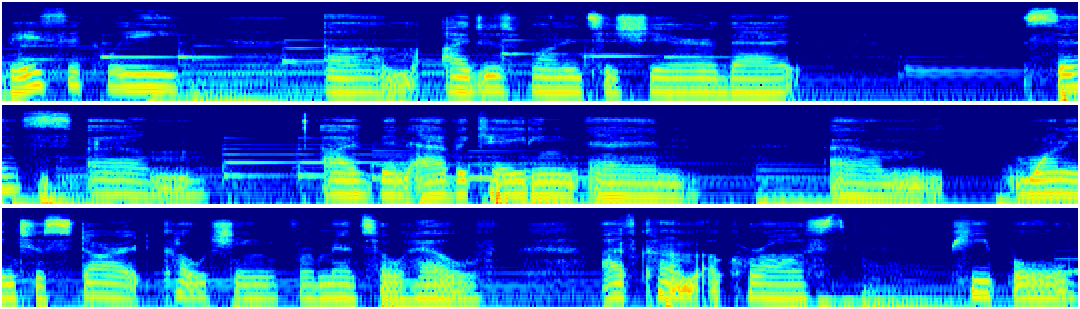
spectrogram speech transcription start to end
Basically, um, I just wanted to share that since um, I've been advocating and um, wanting to start coaching for mental health, I've come across people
